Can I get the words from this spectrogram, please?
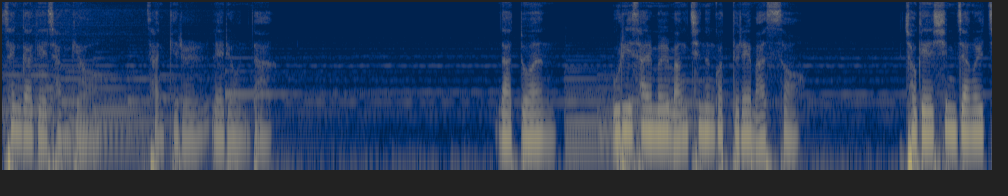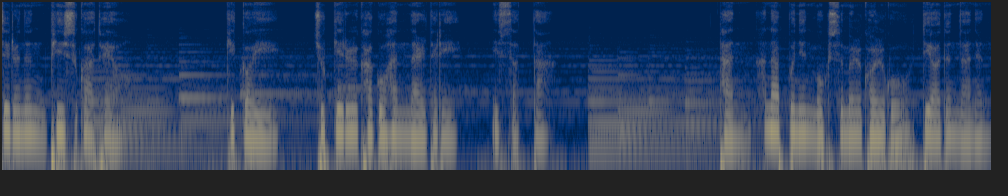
생각에 잠겨 산길을 내려온다. 나 또한 우리 삶을 망치는 것들에 맞서 적의 심장을 찌르는 비수가 되어 기꺼이 죽기를 각오한 날들이 있었다. 단 하나뿐인 목숨을 걸고 뛰어든 나는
